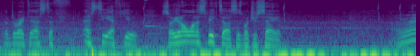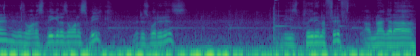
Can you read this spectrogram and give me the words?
You have the right to STF, STFU. So you don't want to speak to us, is what you're saying. All right, he doesn't want to speak. He doesn't want to speak. It is what it is. He's pleading a fifth. I'm not gonna.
